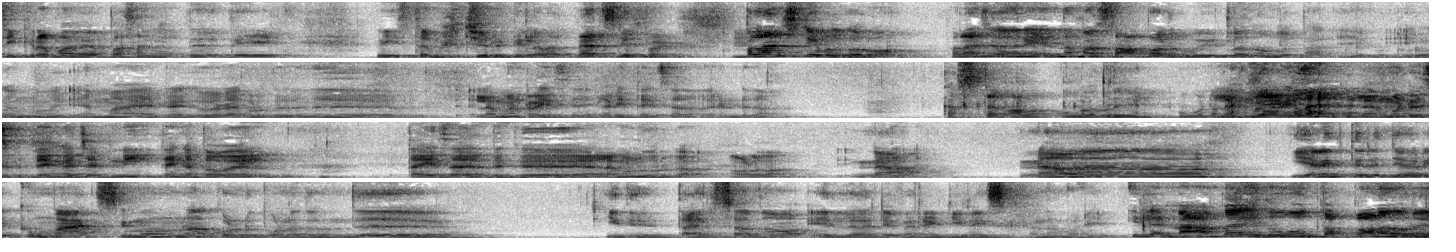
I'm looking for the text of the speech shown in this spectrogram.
சீக்கிரமாகவே பசங்க வந்து reach the maturity level that's different இப்போ லஞ்ச் டேபிளுக்கு வருவோம். இப்போ லஞ்ச் வந்து எந்த மாதிரி சாப்பாடு வீட்டில் வந்து உங்களுக்கு பேக் பண்ணி அம்மா ரெகுலராக கொடுக்குறது வந்து லெமன் ரைஸு இல்லாட்டி தயிர் சாதம் ரெண்டு தான். கஷ்ட காலம். உங்களை விடுங்க. உங்கள்கிட்ட கேட்கல. ரைஸ் லெமன் ரைஸ்க்கு தேங்காய் சட்னி தேங்காய் துவையல் தயிர் சாதத்துக்கு லெமன் ஊறுகாய் அவ்வளோதான் நான் நான் எனக்கு தெரிஞ்ச வரைக்கும் மேக்ஸிமம் நான் கொண்டு போனது வந்து இது தயிர் சாதம் இல்லாட்டி வெரைட்டி ரைஸ் அந்த மாதிரி? இல்லை நான் தான் எதுவும் தப்பான ஒரு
